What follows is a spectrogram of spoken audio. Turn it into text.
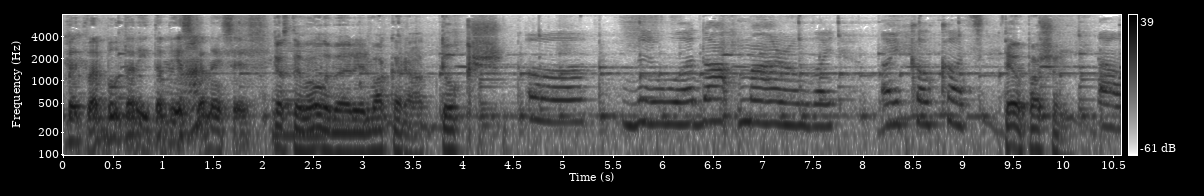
bet varbūt arī tad ieskanēsies. Kas tev, Oliver, ir vakarā tukšs? Uh, Blodā māra vai, vai kaut kāds, Tev pašam. uh,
